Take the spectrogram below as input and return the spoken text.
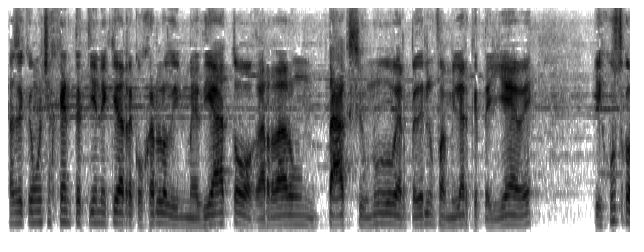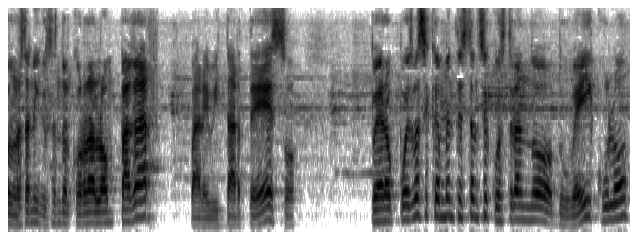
Así que mucha gente tiene que ir a recogerlo de inmediato, agarrar un taxi, un Uber, pedirle a un familiar que te lleve. Y justo cuando lo están ingresando al corralón, pagar para evitarte eso. Pero pues básicamente están secuestrando tu vehículo.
